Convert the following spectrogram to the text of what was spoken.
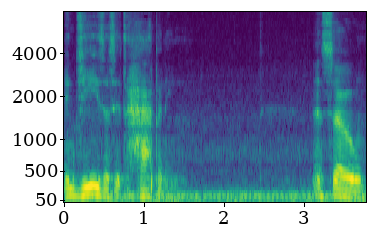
In Jesus, it's happening. And so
